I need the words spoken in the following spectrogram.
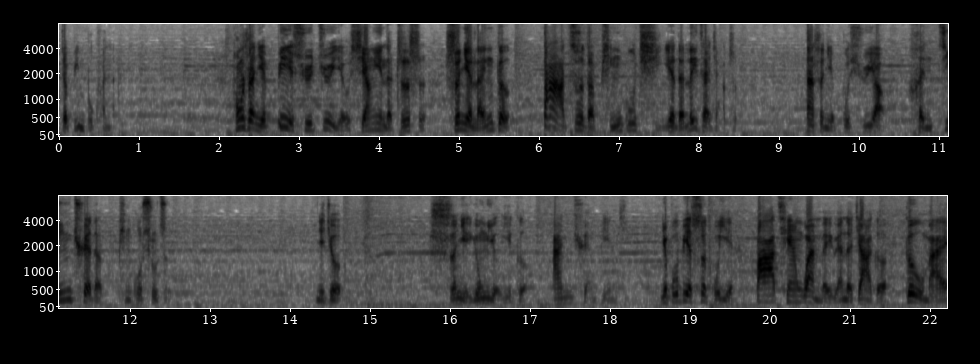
这并不困难。同时你必须具有相应的知识，使你能够大致的评估企业的内在价值。但是你不需要很精确的评估数值，你就使你拥有一个安全边际。你不必试图以八千万美元的价格购买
